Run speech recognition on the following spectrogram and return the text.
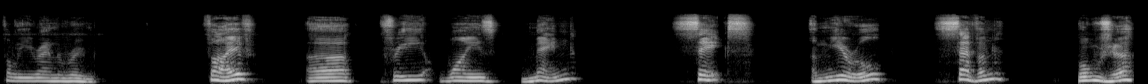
follow you around the room. Five, uh, three wise men. Six, a mural. Seven, Borgia.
